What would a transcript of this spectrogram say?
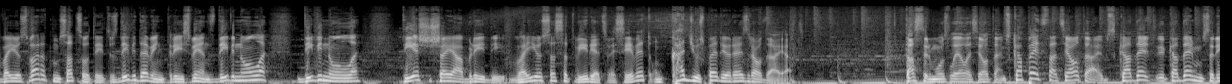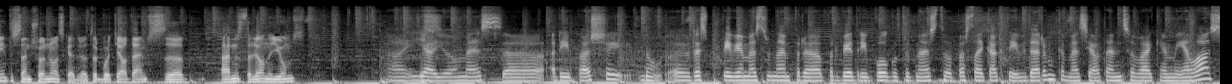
vai jūs varat mums atsūtīt uz 2931, 20, 20 tieši šajā brīdī? Vai jūs esat vīrietis vai sieviete, un kad jūs pēdējo reizi raudājāt? Tas ir mūsu lielais jautājums. Kāpēc tāds jautājums? Kādēļ, kādēļ mums ir interesanti šo noskaidrot? Varbūt jautājums uh, Ernesta Ļona jums. Uh, jā, jo mēs uh, arī paši, nu, respektīvi, ja mēs runājam par, par biedrību ogli, tad mēs to pašlaik aktīvi darām, ka mēs jautājam cilvēkiem ielās.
